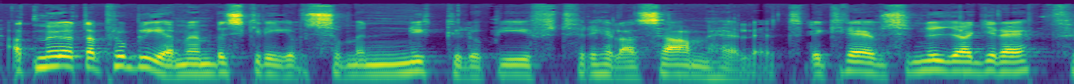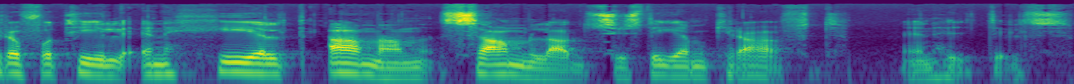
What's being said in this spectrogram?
Att möta problemen beskrevs som en nyckeluppgift för hela samhället. Det krävs nya grepp för att få till en helt annan samlad systemkraft än hittills.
